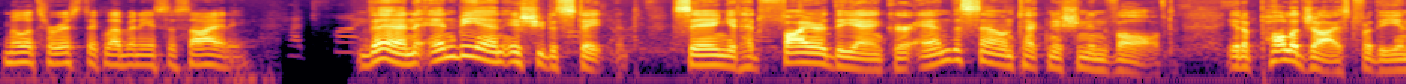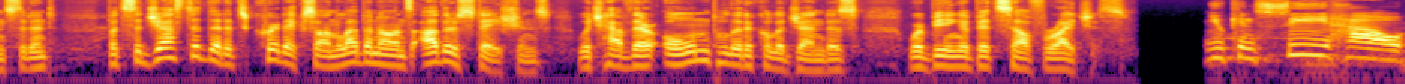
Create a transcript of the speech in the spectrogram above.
militaristic Lebanese society. Then NBN issued a statement saying it had fired the anchor and the sound technician involved. It apologized for the incident but suggested that its critics on Lebanon's other stations, which have their own political agendas, were being a bit self righteous. You can see how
